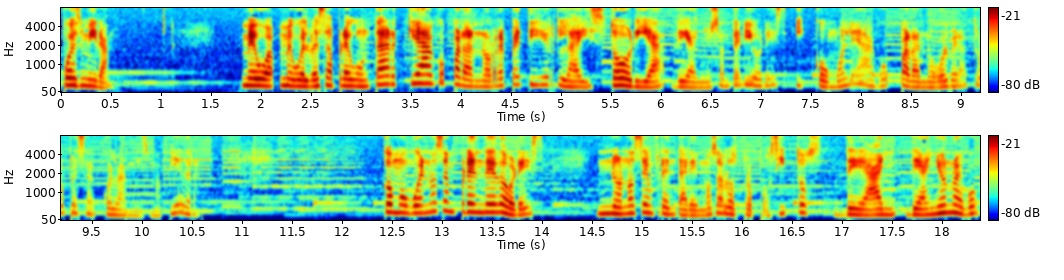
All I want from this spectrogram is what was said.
Pues mira, me, vuelves a preguntar qué hago para no repetir la historia de años anteriores y cómo le hago para no volver a tropezar con la misma piedra. Como buenos emprendedores, no nos enfrentaremos a los propósitos de año nuevo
